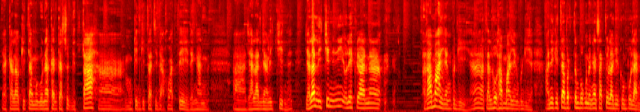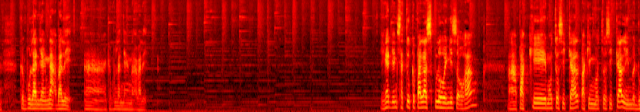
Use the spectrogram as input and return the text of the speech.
Ya, kalau kita menggunakan kasut getah, ha, mungkin kita tidak khawatir dengan ha, jalan yang licin. Eh. Jalan licin ini oleh kerana ramai yang pergi. Ha, terlalu ramai yang pergi. Ha, ini kita bertembung dengan satu lagi kumpulan. Kumpulan yang nak balik. Ha, kumpulan yang nak balik. Ingat yang satu kepala RM10 seorang. Ha, pakai motosikal, parking motosikal RM2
